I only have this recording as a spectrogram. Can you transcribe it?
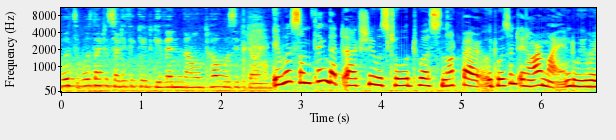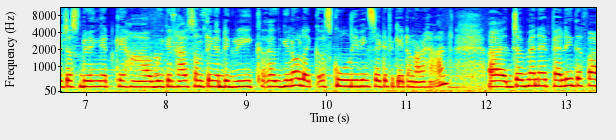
was that a certificate given out how was it done it was something that actually was told to us not it wasn't in our mind we were just doing it کہ ہاں we can have something a degree you know like school leaving certificate on our hand جب میں نے پہلی دفعہ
